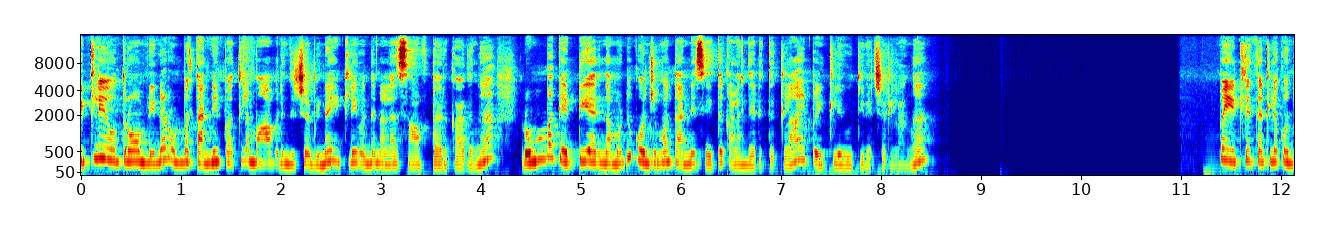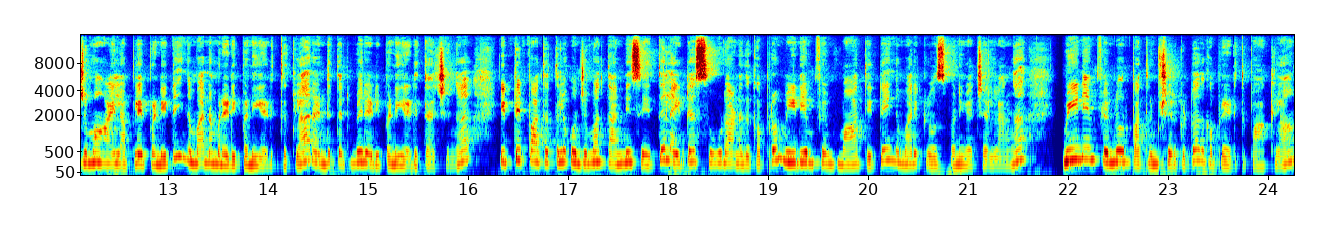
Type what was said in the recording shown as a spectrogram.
இட்லி ஊற்றுறோம் அப்படின்னா ரொம்ப தண்ணி பத்தில் மாவு இருந்துச்சு அப்படின்னா இட்லி வந்து நல்லா சாஃப்டாக இருக்காதுங்க. ரொம்ப கெட்டியாக இருந்தால் மட்டும் கொஞ்சமாக தண்ணி சேர்த்து கலந்து எடுத்துக்கலாம். இப்போ இட்லி ஊற்றி வச்சிடலாங்க. இப்போ இட்லி தட்டில் கொஞ்சமாக ஆயில் அப்ளை பண்ணிவிட்டு இந்த மாதிரி நம்ம ரெடி பண்ணி எடுத்துக்கலாம். ரெண்டு தட்டுமே ரெடி பண்ணி எடுத்தாச்சுங்க. இட்லி பாத்திரத்தில் கொஞ்சமாக தண்ணி சேர்த்து லைட்டாக சூடானதுக்கப்புறம் மீடியம் ஃப்ளேம் மாற்றிட்டு இந்த மாதிரி க்ளோஸ் பண்ணி வச்சிடலாங்க. மீடியம் ஃப்ளேமில் ஒரு பத்து நிமிஷம் இருக்கட்டும் அதுக்கப்புறம் எடுத்து பார்க்கலாம்.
